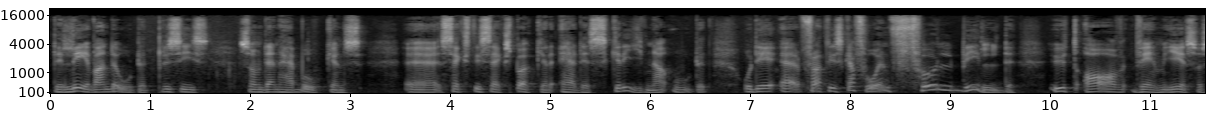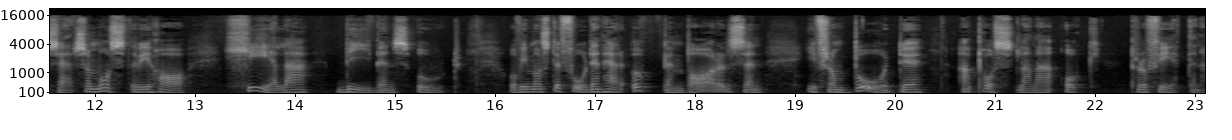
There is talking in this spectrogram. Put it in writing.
det levande ordet, precis som den här bokens Eh, 66 böcker är det skrivna ordet. Och det är för att vi ska få en full bild utav vem Jesus är, så måste vi ha hela Bibelns ord. Och vi måste få den här uppenbarelsen ifrån både apostlarna och profeterna.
